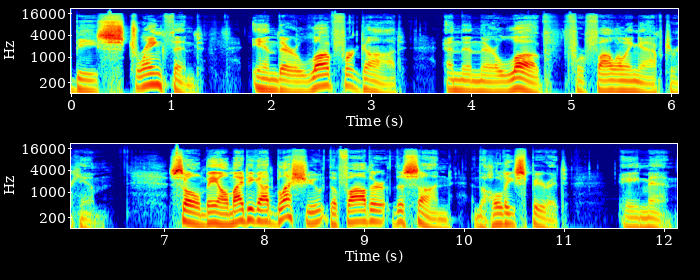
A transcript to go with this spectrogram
be strengthened in their love for God and then their love for following after Him. So may Almighty God bless you, the Father, the Son, and the Holy Spirit. Amen.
